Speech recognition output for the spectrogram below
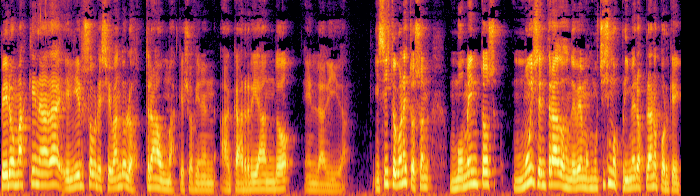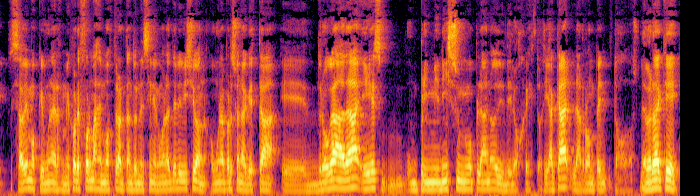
pero más que nada el ir sobrellevando los traumas que ellos vienen acarreando en la vida. Insisto con esto, son momentos muy centrados donde vemos muchísimos primeros planos porque sabemos que una de las mejores formas de mostrar tanto en el cine como en la televisión a una persona que está eh, drogada es un primerísimo plano de, los gestos. Y acá la rompen todos. La verdad que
